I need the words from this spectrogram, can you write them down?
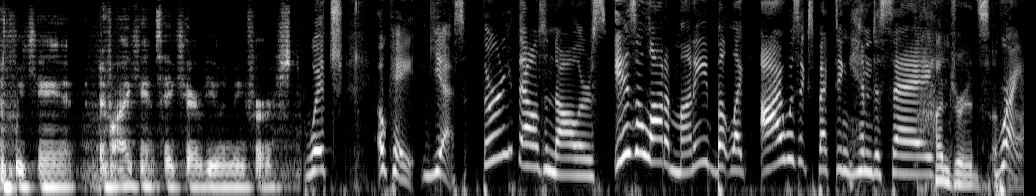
if we can't, if I can't take care of you and me first. Which, okay, yes, thirty thousand dollars is a lot of money, but like I was expecting him to say, Hundreds. Of Right.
